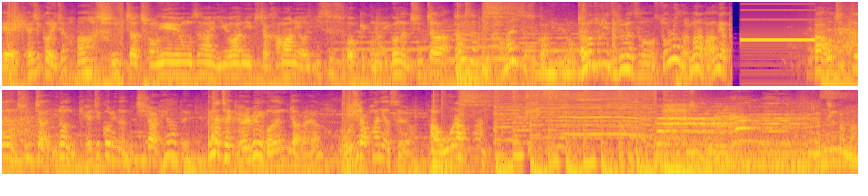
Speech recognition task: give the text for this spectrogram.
예 개짓거리죠? 아 진짜 정의의 용사 이완이 진짜 가만히 어- 있을 수가 없겠구나. 이거는 진짜 다른 사람들이 가만히 있었을 거 아니에요? 저런 소리 들으면서 솔로는 얼마나 마음이 아파 아 어쨌든 진짜 이런 개짓거리는 지랄 해야 돼 근데 제 별명이 뭐였는 줄 알아요? 오지랖환이었어요 아 오랍환 잠깐만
